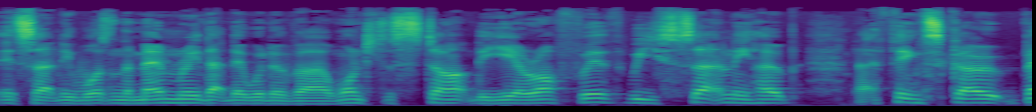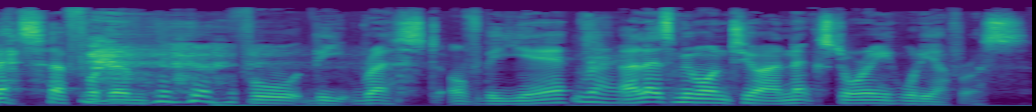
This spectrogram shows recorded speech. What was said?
it certainly wasn't the memory that they would have uh, wanted to start the year off with. We certainly hope that things go better for them for the rest of the year. Right. Uh, let's move on to our next story. What do you have for us?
